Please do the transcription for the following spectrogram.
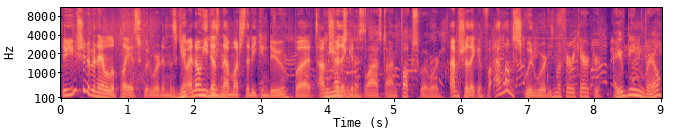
Dude, you should have been able to play as Squidward in this You- game. I know he doesn't you- have much that he can do, but I'm sure they can. this last time. Fuck Squidward. I'm sure they can. I love Squidward. He's my favorite character. Are you being real?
